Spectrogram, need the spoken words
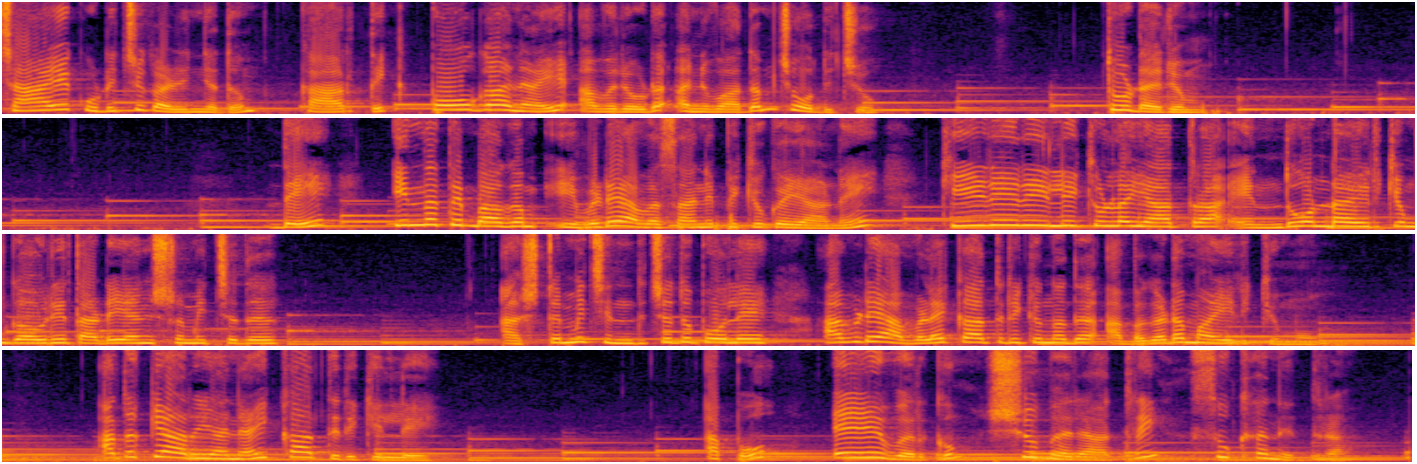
ചായ കുടിച്ചു കഴിഞ്ഞതും കാർത്തിക് പോകാനായി അവരോട് അനുവാദം ചോദിച്ചു. തുടരും. ദേ ഇന്നത്തെ ഭാഗം ഇവിടെ അവസാനിപ്പിക്കുകയാണ്. കീഴേരിയിലേക്കുള്ള യാത്ര എന്തുകൊണ്ടായിരിക്കും ഗൗരി തടയാൻ ശ്രമിച്ചത്? അഷ്ടമി ചിന്തിച്ചതുപോലെ അവിടെ അവളെ കാത്തിരിക്കുന്നത് അപകടമായിരിക്കുമോ? അതൊക്കെ അറിയാനായി കാത്തിരിക്കില്ലേ? അപ്പോ ഏവർക്കും ശുഭരാത്രി സുഖനിദ്ര.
